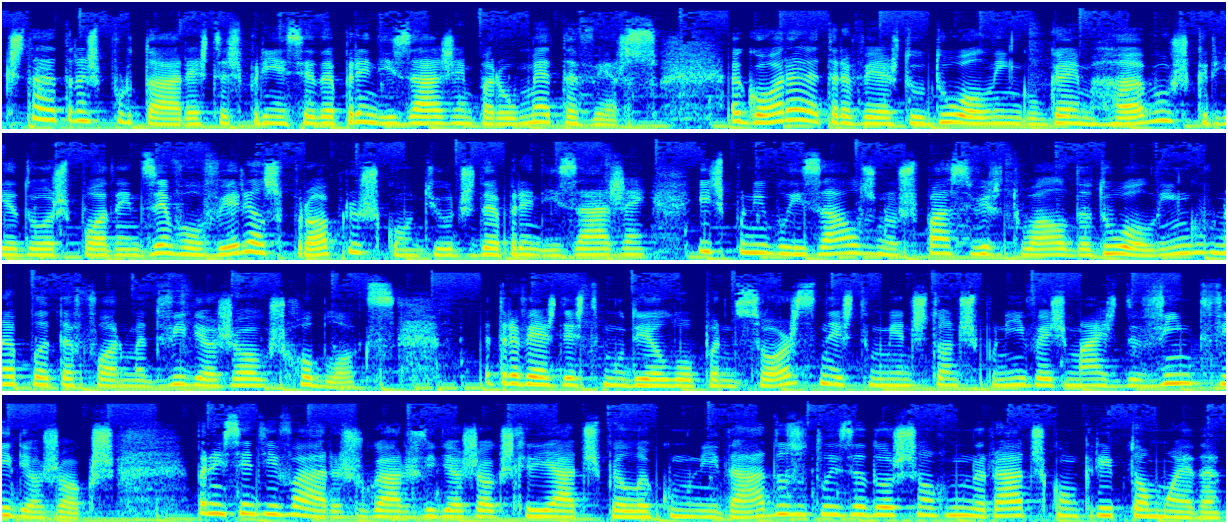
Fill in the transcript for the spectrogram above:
que está a transportar esta experiência de aprendizagem para o metaverso. Agora, através do Duolingo Game Hub, os criadores podem desenvolver eles próprios conteúdos de aprendizagem e disponibilizá-los no espaço virtual da Duolingo na plataforma de videojogos Roblox. Através deste modelo open source, neste momento estão disponíveis mais de 20 videojogos. Para incentivar a jogar os videojogos criados pela comunidade, os utilizadores são remunerados com criptomoeda.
